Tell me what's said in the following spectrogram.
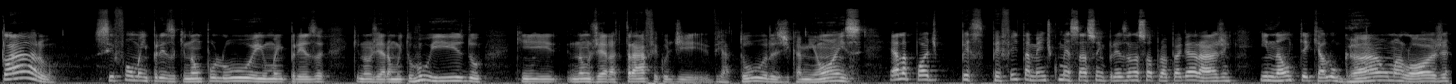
Claro, se for uma empresa que não polui, uma empresa que não gera muito ruído, que não gera tráfego de viaturas, de caminhões, ela pode per perfeitamente começar a sua empresa na sua própria garagem e não ter que alugar uma loja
